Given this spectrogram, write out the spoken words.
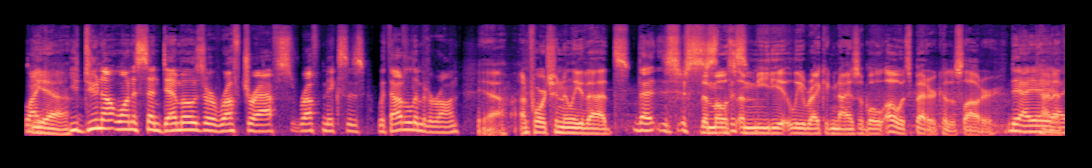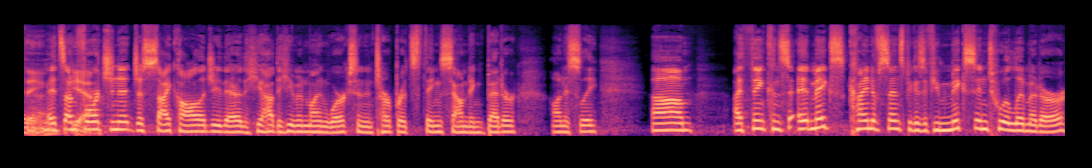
Like Yeah. you do not want to send demos or rough drafts, rough mixes without a limiter on. Yeah, unfortunately, that's That is just the most this- immediately recognizable. Oh, it's better because it's louder. yeah, yeah, yeah, yeah. It's Yeah. unfortunate, just psychology there, the, how the human mind works and interprets things sounding better. Honestly, um, I think cons- it makes kind of sense because if you mix into a limiter,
